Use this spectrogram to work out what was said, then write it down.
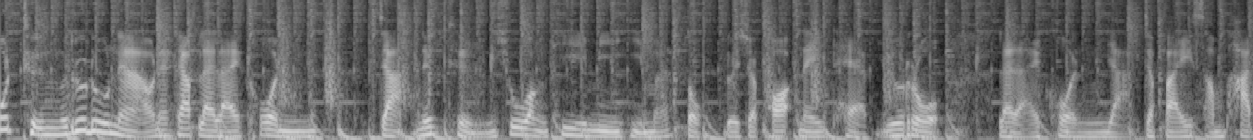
พูดถึงฤดูหนาวนะครับหลายๆ คนจะนึกถึงช่วงที่มีหิมะตก โดยเฉพาะในแถบยุโรป หลายๆ คนอยากจะไปสัมผัส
